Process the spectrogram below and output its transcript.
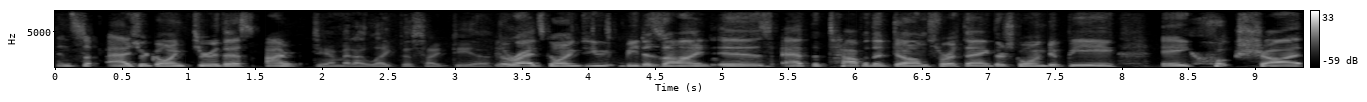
and so as you're going through this, I'm Damn it, I like this idea. the ride's going to be designed is at the top of the dome sort of thing there's going to be a hook shot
